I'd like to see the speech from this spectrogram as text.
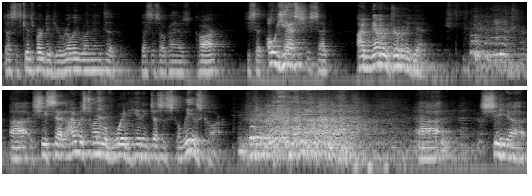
Justice Ginsburg, did you really run into Justice O'Connor's car? She said, Oh, yes, she said. I've never driven again. Uh, she said, I was trying to avoid hitting Justice Scalia's car. uh, she, uh,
